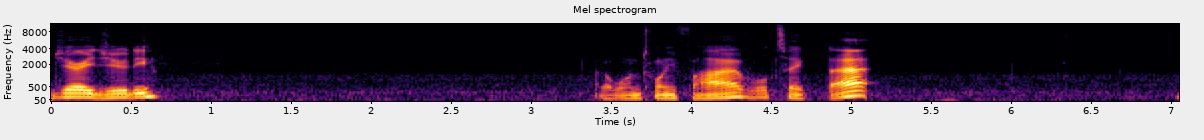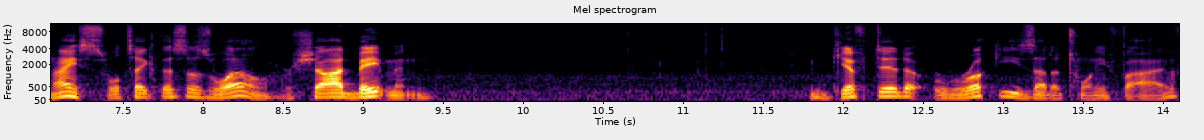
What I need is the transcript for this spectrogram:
Jerry Jeudy. At a 125, we'll take that. Nice, we'll take this as well. Rashod Bateman. Gifted rookies out of 25.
